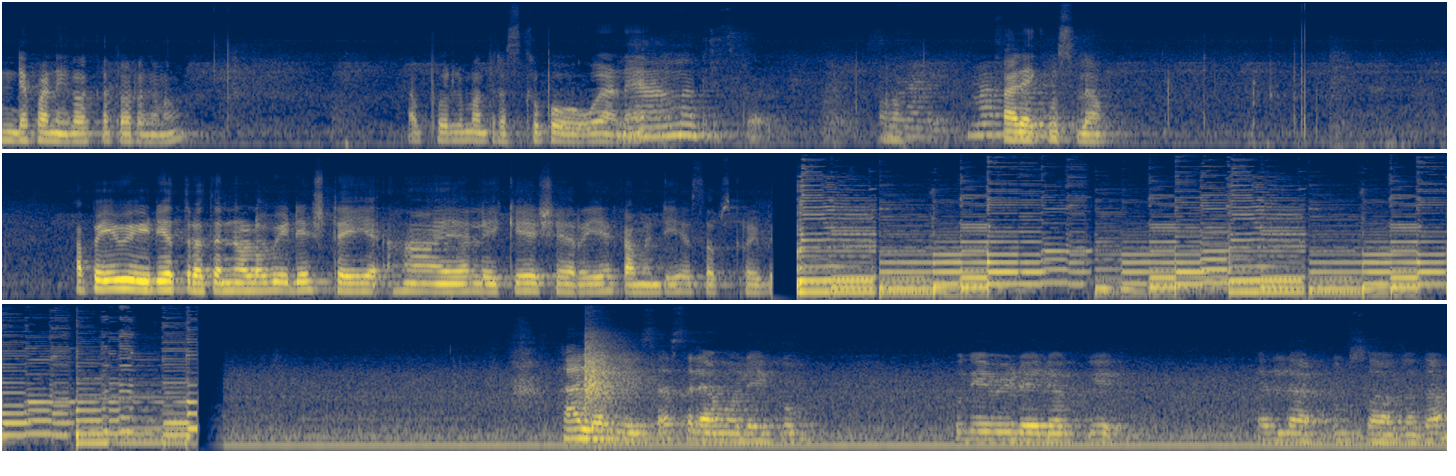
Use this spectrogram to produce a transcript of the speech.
എന്റെ പണികളൊക്കെ തുടങ്ങണം. അപ്പോൾ മദ്രസ്ക്ക് പോവുകയാണ്. വലൈക്കും അസ്സലാം. അപ്പോൾ ഈ വീഡിയോ ഇത്ര തന്നെയുള്ള. വീഡിയോ ഇഷ്ടമായി ആയാൽ ലൈക്ക് ചെയ്യുക ഷെയർ ചെയ്യുക കമന്റ് ചെയ്യുക സബ്സ്ക്രൈബ് ഹലോ ഗേസ് അസ്സലാമു അലൈക്കും പുതിയ വീഡിയോയിലേക്ക് എല്ലാവർക്കും സ്വാഗതം.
